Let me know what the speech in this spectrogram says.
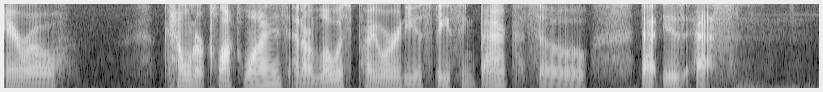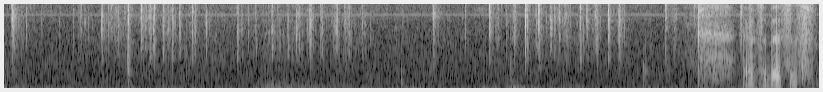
arrow counterclockwise and our lowest priority is facing back. So that is S. And so this is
